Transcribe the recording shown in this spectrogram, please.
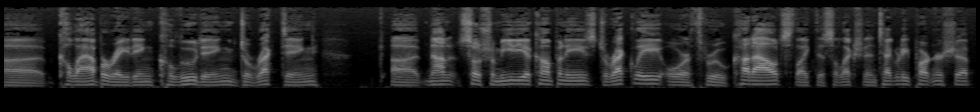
uh, collaborating, colluding, directing, uh, not social media companies directly or through cutouts like this election integrity partnership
